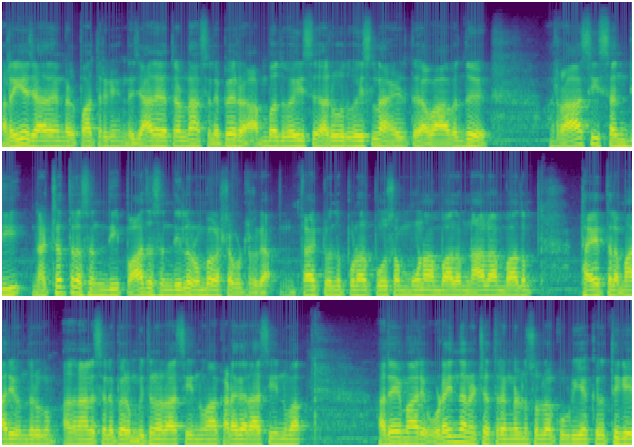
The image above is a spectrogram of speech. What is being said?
நிறைய ஜாதகங்கள் பார்த்துருக்கேன். இந்த ஜாதகத்திலலாம் சில பேர் ஐம்பது வயசு அறுபது வயசுலாம் எடுத்து அவள் வந்து ராசி சந்தி நட்சத்திர சந்தி பாத சந்தியில் ரொம்ப கஷ்டப்பட்டுருக்கா. இன்ஃபேக்ட் வந்து புனர்பூசம் மூணாம் பாதம் நாலாம் பாதம் டயத்தில் மாறி வந்திருக்கும். அதனால் சில பேர் மிதுன ராசின்னுவா கடக ராசின்னுவா. அதே மாதிரி உடைந்த நட்சத்திரங்கள்னு சொல்லக்கூடிய கிருத்திகை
